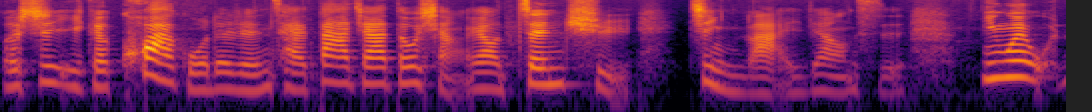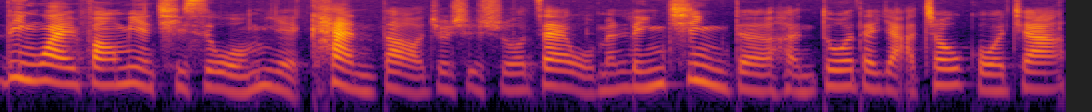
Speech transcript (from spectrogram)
而是一个跨国的人才，大家都想要争取进来这样子。因为另外一方面，其实我们也看到，就是说，在我们邻近的很多的亚洲国家，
